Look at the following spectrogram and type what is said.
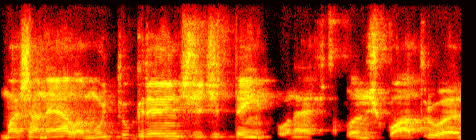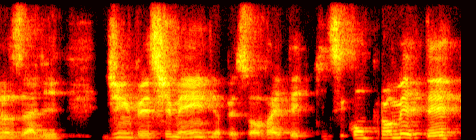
uma janela muito grande de tempo, né? A gente está falando de quatro anos ali de investimento, e a pessoa vai ter que se comprometer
